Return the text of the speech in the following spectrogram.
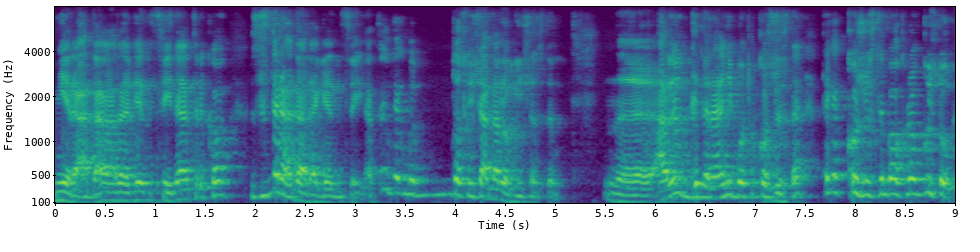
nie Rada Regencyjna, tylko zdrada regencyjna. To jest jakby dosyć analogiczne z tym. E, ale generalnie było to korzystne, tak jak korzystny był okrągły stół.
